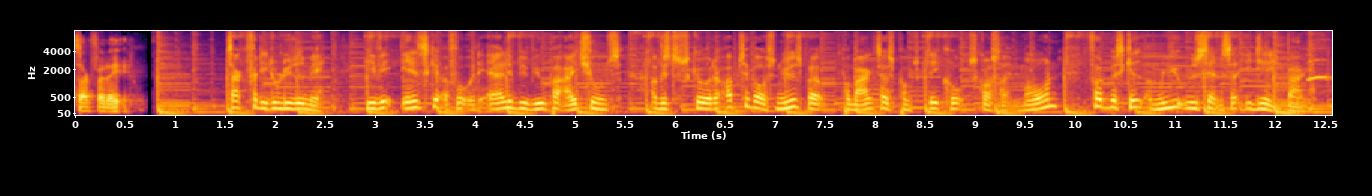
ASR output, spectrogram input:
Tak for i dag. Tak fordi du lyttede med. Vi vil elske at få et ærligt review på iTunes, og hvis du skriver dig op til vores nyhedsbrev på marketers.dk-morgen, får du besked om nye udsendelser i din indbakke.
